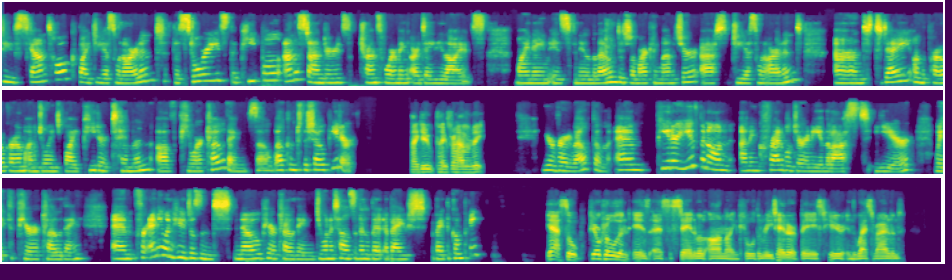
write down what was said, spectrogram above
to Scan Talk by GS1 Ireland, the stories, the people, and the standards transforming our daily lives. My name is Fionnuala Malone, Digital Marketing Manager at GS1 Ireland. And today on the programme, I'm joined by Peter Timlin of Pure Clothing. So, welcome to the show, Peter. Thank you. Thanks for having me. You're very welcome. Um, Peter, you've been on an incredible journey in the last year with Pure Clothing. Um, for anyone who doesn't know Pure Clothing, do you want to tell us a little bit about about the company? Yeah, so Pure Clothing is a sustainable online clothing retailer based here in the west of Ireland.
